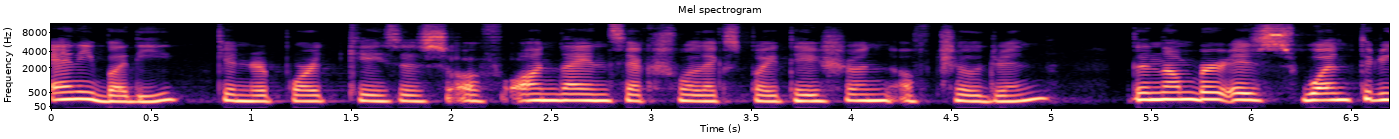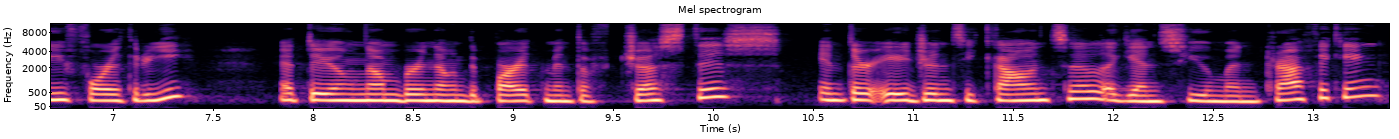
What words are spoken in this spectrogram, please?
anybody can report cases of online sexual exploitation of children. The number is 1343. Ito yung number ng Department of Justice, Interagency Council Against Human Trafficking,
